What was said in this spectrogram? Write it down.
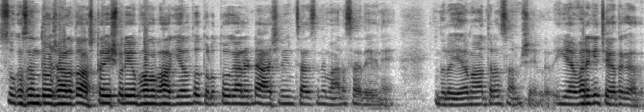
సుఖ సంతోషాలతో అష్టైశ్వర్య భోగభాగ్యాలతో తొలుతూగాలంటే ఆశ్రయించాల్సింది మానసాదేవినే. ఇందులో ఏమాత్రం సంశయం లేదు. ఎవరికి చేత కాదు.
